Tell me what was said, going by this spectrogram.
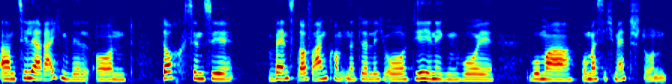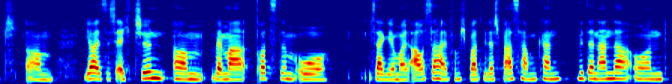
ähm, Ziele erreichen will. Und doch sind sie, wenn es drauf ankommt, natürlich auch diejenigen, wo, ich, wo, man, wo man sich matcht. Und ähm, ja, es ist echt schön, ähm, wenn man trotzdem auch sage ich mal, außerhalb vom Sport wieder Spaß haben kann miteinander. Und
